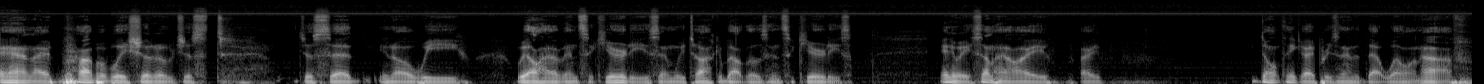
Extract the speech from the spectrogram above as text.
And I probably should have just just said, you know, we we all have insecurities and we talk about those insecurities. Anyway, somehow I I don't think I presented that well enough.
